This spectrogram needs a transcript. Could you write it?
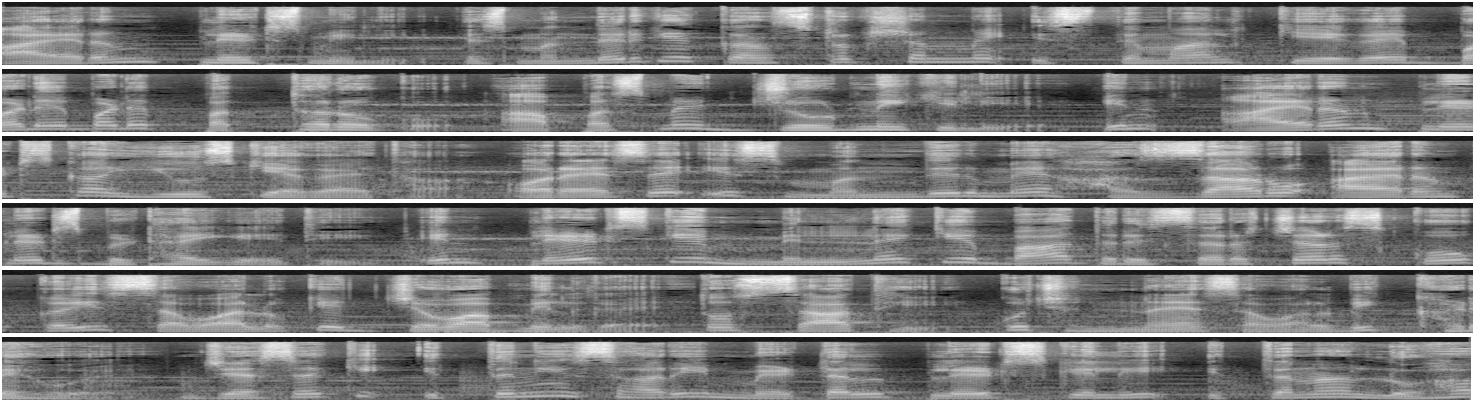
आयरन प्लेट्स मिली। इस मंदिर के कंस्ट्रक्शन में इस्तेमाल किए गए गए बड़े बड़े पत्थरों को आपस में जोड़ने के लिए। इन आयरन प्लेट्स का यूज़ किया गया था और ऐसे इस मंदिर में हज़ारों आयरन प्लेट्स बिठाई गई थी। इन प्लेट्स के मिलने के बाद रिसर्चर्स को कई सवालों के जवाब मिल गए। तो साथ ही कुछ नए सवाल भी खड़े हुए। जैसे कि इतनी सारी मेटल प्लेट्स के लिए इतना लोहा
